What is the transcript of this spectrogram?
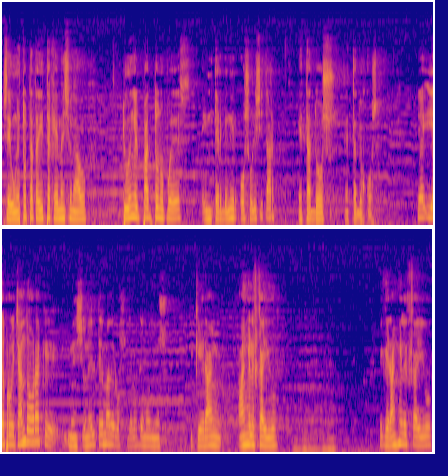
según estos tratadistas que he mencionado, tú en el pacto no puedes intervenir o solicitar estas dos, estas dos cosas. Y, aprovechando ahora que mencioné el tema de los, de los demonios y que eran ángeles caídos, y que eran ángeles caídos,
